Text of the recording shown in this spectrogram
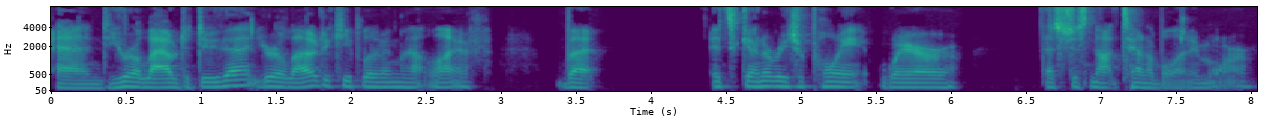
And you're allowed to do that. You're allowed to keep living that life. But it's going to reach a point where that's just not tenable anymore.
